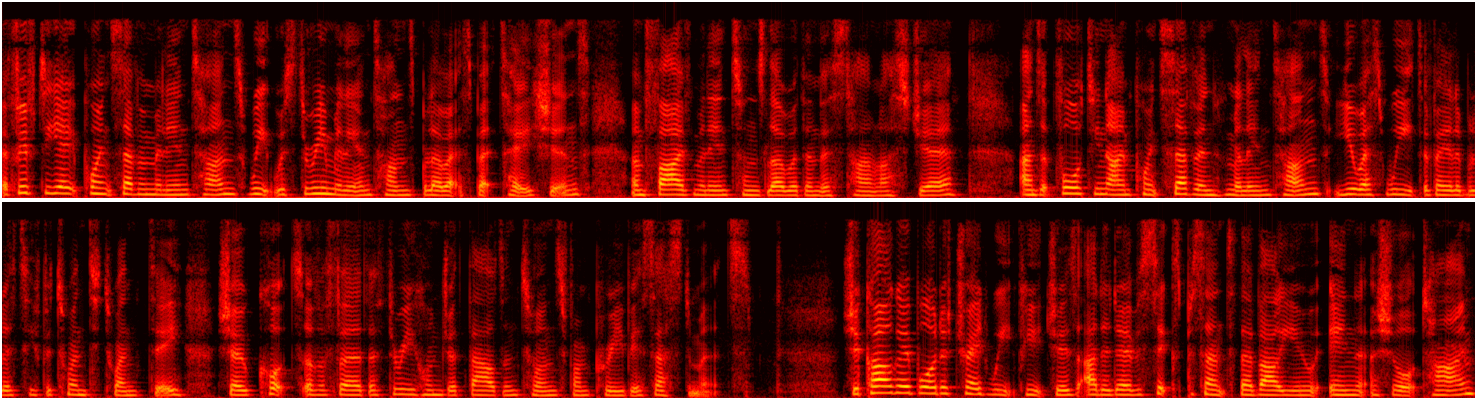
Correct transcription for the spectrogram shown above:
At 58.7 million tonnes, wheat was 3 million tonnes below expectations and 5 million tonnes lower than this time last year. And at 49.7 million tonnes, US wheat availability for 2020 showed cuts of a further 300,000 tonnes from previous estimates. Chicago Board of Trade wheat futures added over 6% to their value in a short time,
